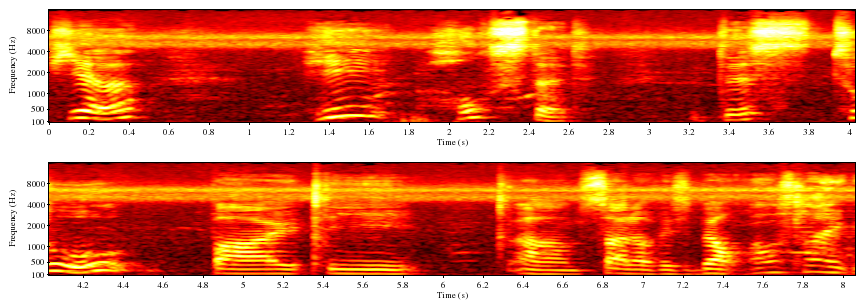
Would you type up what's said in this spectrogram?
here. He hosted this tool by the um, side of his belt. I was like,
